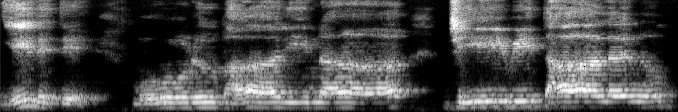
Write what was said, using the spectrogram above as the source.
ఏదైతే మూడు బారిన జీవితాలను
